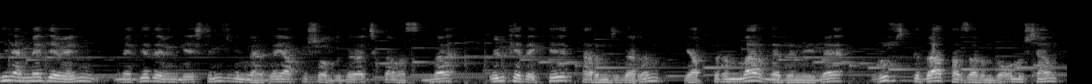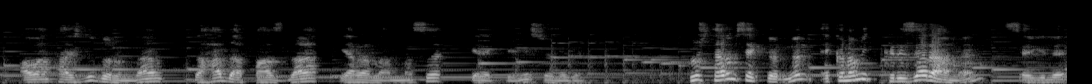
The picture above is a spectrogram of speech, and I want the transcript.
Yine Medyev'in, Medyadev'in geçtiğimiz günlerde yapmış olduğu bir açıklamasında ülkedeki tarımcıların yaptırımlar nedeniyle Rus gıda pazarında oluşan avantajlı durumdan daha da fazla yararlanması gerektiğini söyledi. Rus tarım sektörünün ekonomik krize rağmen sevgili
